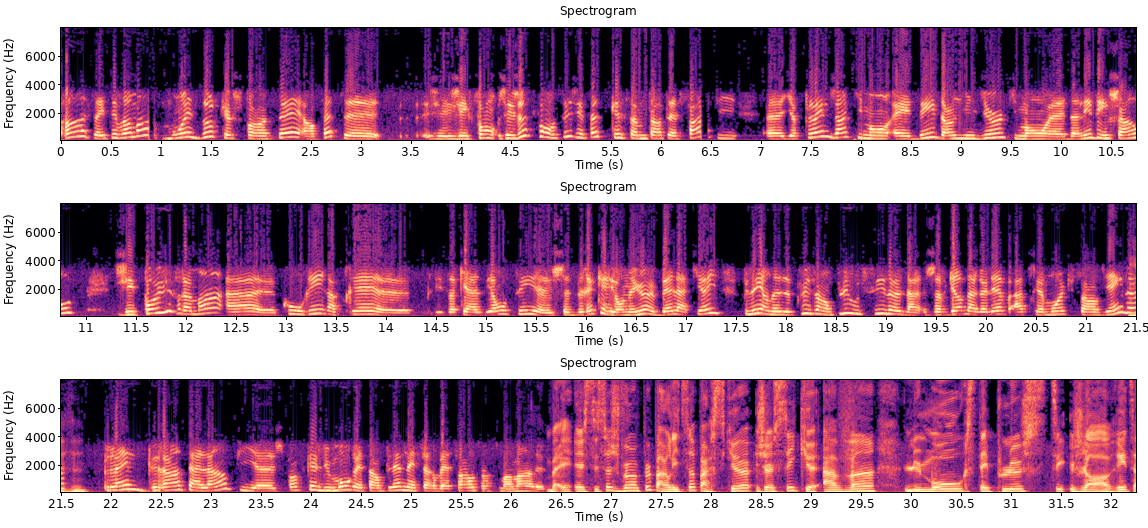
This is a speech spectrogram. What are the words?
Ah, ça a été vraiment moins dur que je pensais. En fait, euh, j'ai juste foncé, j'ai fait ce que ça me tentait de faire. Puis il euh, y a plein de gens qui m'ont aidé dans le milieu, qui m'ont euh, donné des chances. J'ai pas eu vraiment à courir après les occasions. Tu sais, je te dirais qu'on a eu un bel accueil. Puis là, il y en a de plus en plus aussi. Là, je regarde la relève après moi qui s'en vient. Là, mm-hmm. plein de grands talents. Puis je pense que l'humour est en pleine effervescence en ce moment. Là. Ben, c'est ça. Je veux un peu parler de ça parce que je sais que avant l'humour, c'était plus tu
